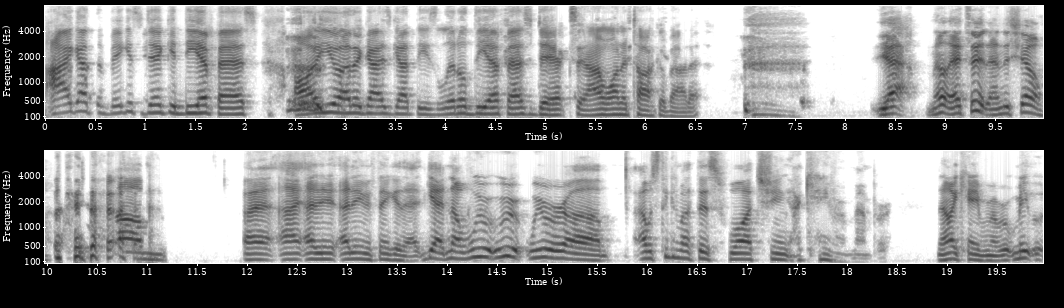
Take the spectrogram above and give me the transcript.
I got the biggest dick in DFS. All you other guys got these little DFS dicks, and I want to talk about it. Yeah, no, that's it. End the show. um, I, I I didn't I didn't even think of that. Yeah, no, we were we were, we were uh, I was thinking about this watching. I can't even remember. Now I can't even remember. Maybe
